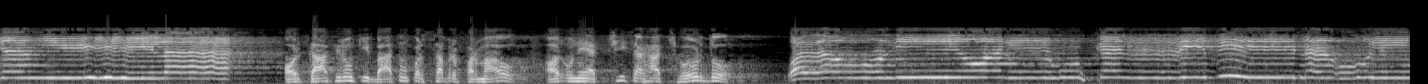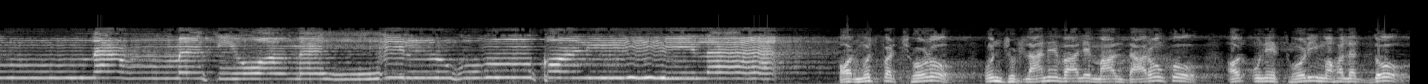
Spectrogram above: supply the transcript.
جميلا۔ اور کافروں کی باتوں پر صبر فرماؤ اور انہیں اچھی طرح چھوڑ دو۔ وذرني والمكذبين النعمة ومهلهم قليلا. اور مجھ پر چھوڑو ان جھٹلانے والے مالداروں کو اور انہیں تھوڑی مہلت دو۔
